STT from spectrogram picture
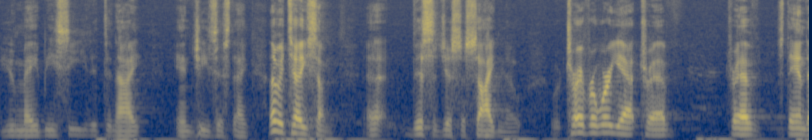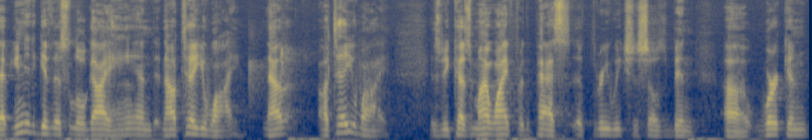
You may be seated tonight in Jesus' name. Let me tell you something. Uh, this is just a side note. Trevor, where you at, Trev? Trev, stand up. You need to give this little guy a hand, and I'll tell you why. Now, I'll tell you why. Is because my wife, for the past uh, three weeks or so, has been uh, working,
